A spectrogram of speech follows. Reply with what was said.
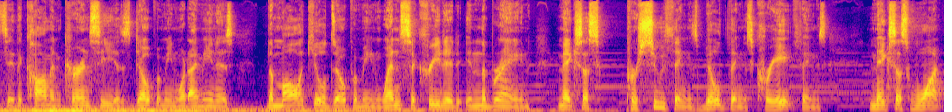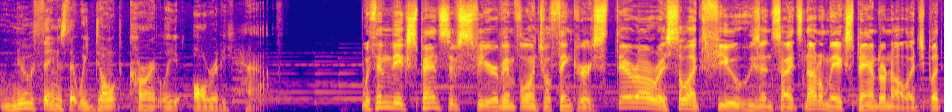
say the common currency is dopamine, what I mean is the molecule dopamine, when secreted in the brain, makes us pursue things, build things, create things, makes us want new things that we don't currently already have. Within the expansive sphere of influential thinkers, there are a select few whose insights not only expand our knowledge, but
